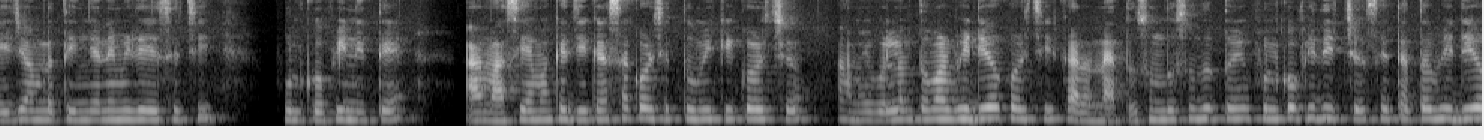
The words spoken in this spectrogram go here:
এই যে আমরা তিনজনে মিলে এসেছি ফুলকপি নিতে। আর মাসি আমাকে জিজ্ঞাসা করছে, তুমি কি করছ? আমি বললাম, তোমার ভিডিও করছি। কারণ এত সুন্দর সুন্দর তুমি ফুলকপি দিচ্ছ, সেটা তো ভিডিও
